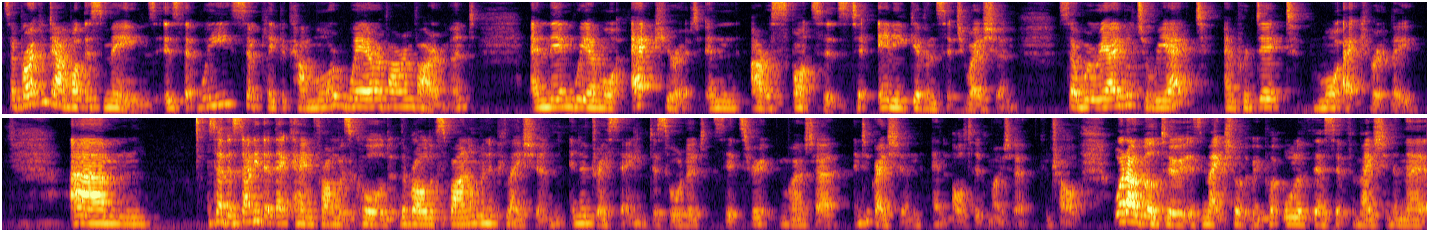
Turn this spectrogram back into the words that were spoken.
So, broken down, what this means is that we simply become more aware of our environment and then we are more accurate in our responses to any given situation. So, we're able to react and predict more accurately. Um, so the study that that came from was called the role of spinal manipulation in addressing disordered sensory motor integration and altered motor control. What i will do is make sure that we put all of this information in the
